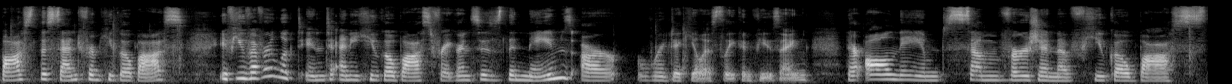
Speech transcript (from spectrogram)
Boss the Scent from Hugo Boss. If you've ever looked into any Hugo Boss fragrances, the names are ridiculously confusing. They're all named some version of Hugo Boss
